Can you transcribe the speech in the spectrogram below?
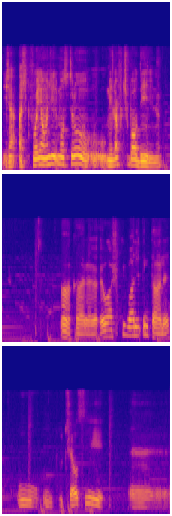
já. Acho que foi onde ele mostrou o, o melhor futebol dele, né? Ah, cara, eu acho que vale tentar, né? O, o, o Chelsea, é,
